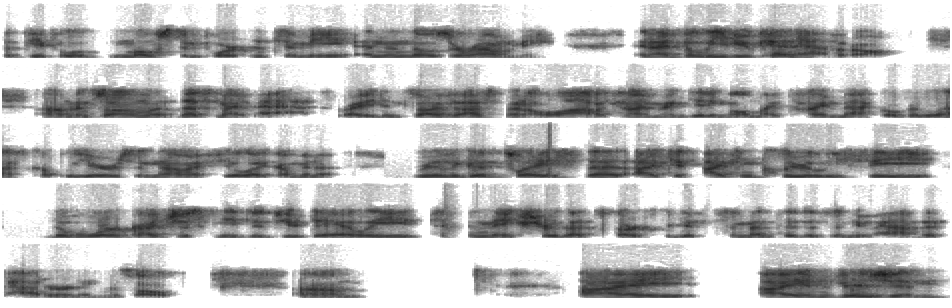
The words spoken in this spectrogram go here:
the people most important to me and then those around me? And I believe you can have it all. Um, and so I'm, that's my path, right? And so I've, I've spent a lot of time on getting all my time back over the last couple of years, and now I feel like I'm in a really good place that I can I can clearly see the work I just need to do daily to make sure that starts to get cemented as a new habit, pattern, and result. Um, I I envision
